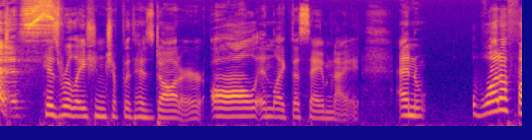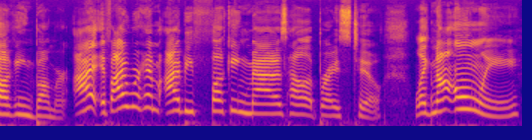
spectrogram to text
Yes! his relationship with his daughter all in like the same night. And what a fucking bummer. I if i were him i'd be fucking mad as hell at bryce too. Like not only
